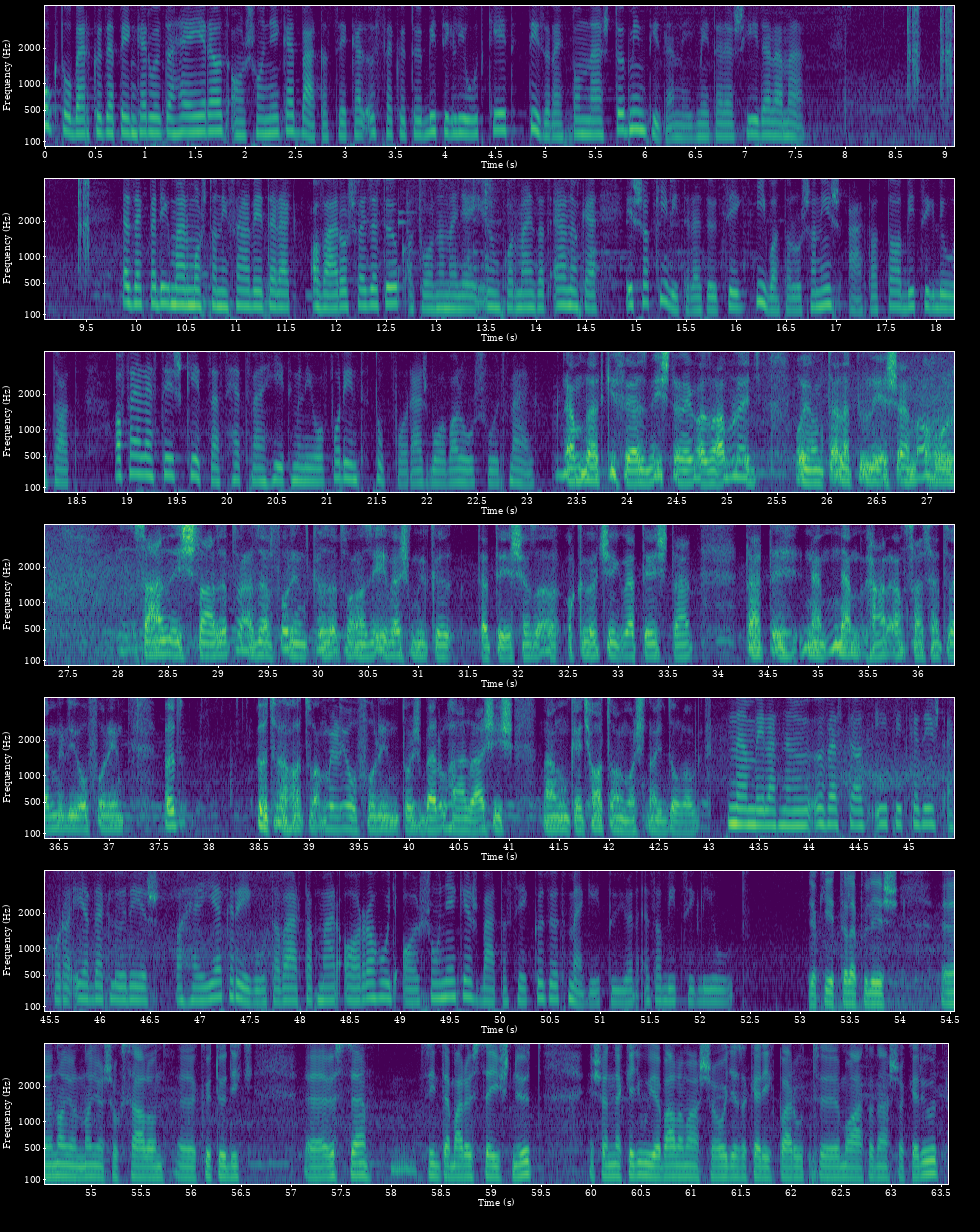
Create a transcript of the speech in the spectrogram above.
Október közepén került a helyére az Alsónyéket Bátaszékkel összekötő bicikliút két 11 tonnás, több mint 14 méteres hídeleme. Ezek pedig már mostani felvételek, a városvezetők, a Tolna megyei önkormányzat elnöke és a kivitelező cég hivatalosan is átadta a bicikliutat. A fejlesztés 277 millió forint top forrásból valósult meg. Nem lehet kifejezni Isten igazából egy olyan településen, ahol 100 és 150 ezer forint között van az éves működtetéshez a, a költségvetés, tehát, tehát nem, nem 370 millió forint, 50-60 millió forintos beruházás is nálunk egy hatalmas nagy dolog. Nem véletlenül övezte az építkezést ekkora érdeklődés. A helyiek régóta vártak már arra, hogy Alsónyék és Bátaszék között megépüljön ez a bicikliút. A két település nagyon-nagyon sok szálon kötődik össze, szinte már össze is nőtt, és ennek egy újabb állomása, hogy ez a kerékpárút ma átadásra került.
